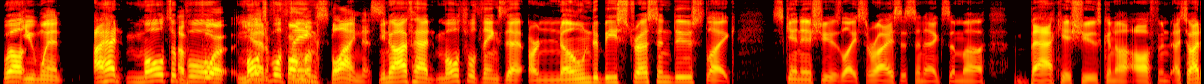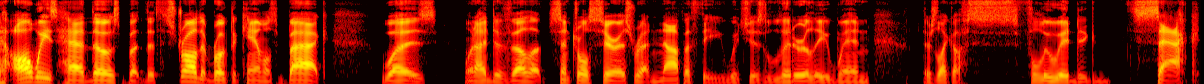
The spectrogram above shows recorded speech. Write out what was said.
Well, you went I had multiple for, you had multiple things. blindness. You know, I've had multiple things that are known to be stress induced, like skin issues like psoriasis and eczema, back issues can often. So I'd always had those, but the straw that broke the camel's back was when I developed central serous retinopathy, which is literally when there's like a fluid sac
